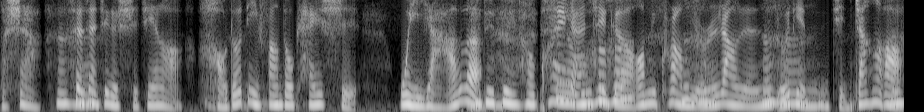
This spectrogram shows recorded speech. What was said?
老师啊，现在这个时间啊，好多地方都开始。尾牙了，对对对，好快哦。虽然这个 Omicron 有人让人有点紧张啊，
